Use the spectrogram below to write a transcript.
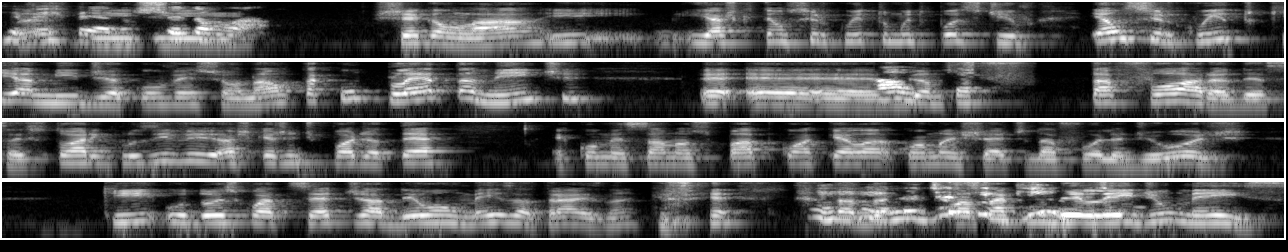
Né? Reverberam, né? e, chegam e, lá chegam lá e, e, acho que tem um circuito muito positivo. É um circuito que a mídia convencional está completamente, é, é, é digamos, está fora dessa história. Inclusive, acho que a gente pode até é, começar nosso papo com aquela com a manchete da Folha de hoje, que o 247 já deu há um mês atrás, né? Quer dizer, tá, no dia ela está com um delay de um mês.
